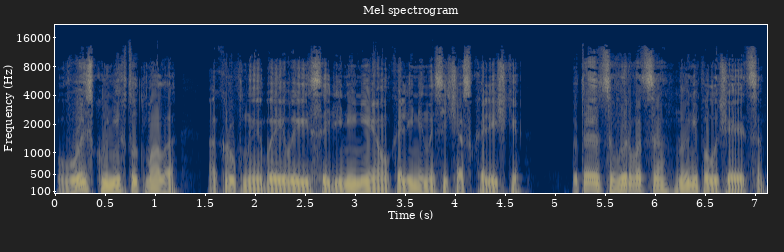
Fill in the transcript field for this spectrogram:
Войск у них тут мало, а крупные боевые соединения у Калинина сейчас в колечке. Пытаются вырваться, но не получается.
